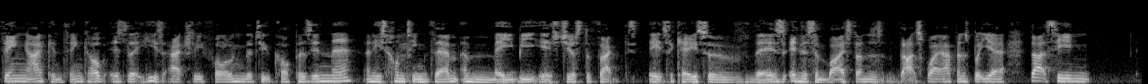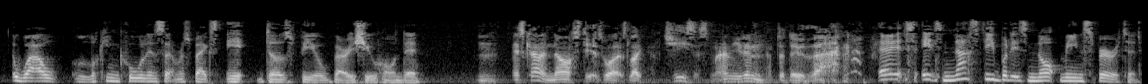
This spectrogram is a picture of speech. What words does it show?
thing I can think of is that he's actually following the two coppers in there and he's hunting them and maybe it's just the fact it's a case of there's innocent bystanders, that's why it happens. But yeah, that scene, while looking cool in certain respects, it does feel very shoehorned in. Mm. It's kind of nasty as well. It's like, Jesus, man, you didn't have to do that. it's it's nasty, but it's not mean spirited.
